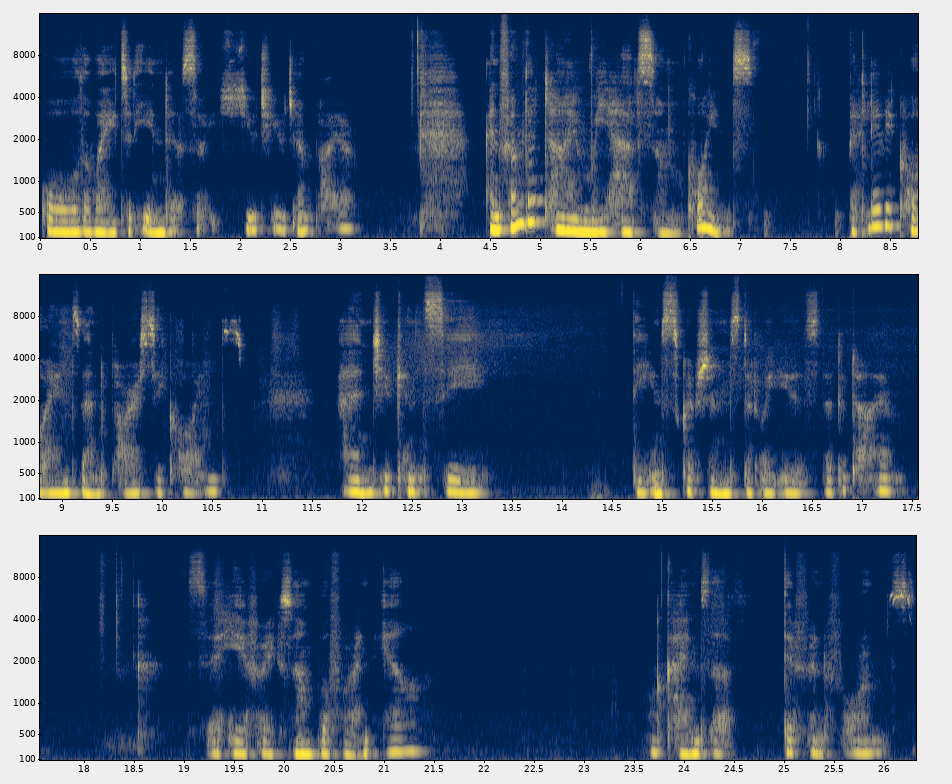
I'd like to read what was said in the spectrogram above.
all the way to the Indus. So huge, huge empire. And from that time, we have some coins, Pahlavi coins and Parsi coins. And you can see the inscriptions that were used at the time. So, here, for example, for an L, all kinds of different forms.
